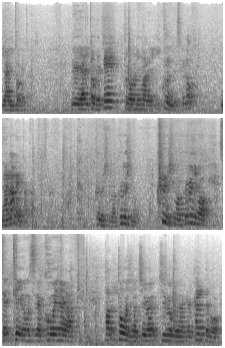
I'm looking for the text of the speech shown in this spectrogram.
やり遂げた。でやり遂げて黒鬼まで行くんですけど7年かかった。来る日も来る日も来る日も来る日も低温室で凍えながら当時の中中国なんか帰っても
